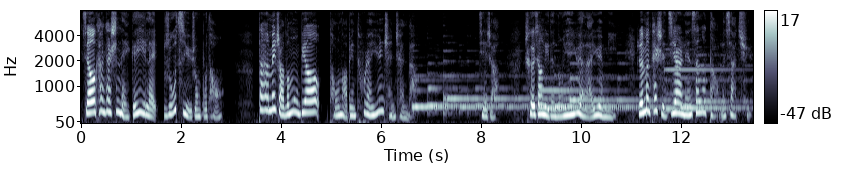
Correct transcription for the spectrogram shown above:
想要看看是哪个异类如此与众不同，但还没找到目标，头脑便突然晕沉沉的。接着，车厢里的浓烟越来越密，人们开始接二连三的倒了下去。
